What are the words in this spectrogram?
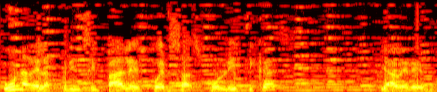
una de las principales fuerzas políticas? Ya veremos.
